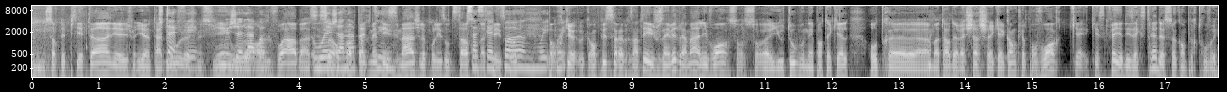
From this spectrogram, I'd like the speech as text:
une sorte de piéta. Il y a, un tableau, là, je me souviens, où on le voit. Ben, c'est ça. On va peut-être mettre des images là, pour les auditeurs sur notre Facebook pour qu'on puisse se représenter. Et je vous invite vraiment à aller voir sur, sur euh, YouTube ou n'importe quel autre euh, moteur de recherche quelconque pour voir qu'est-ce qu'il fait. Il y a des extraits de ça qu'on peut retrouver.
